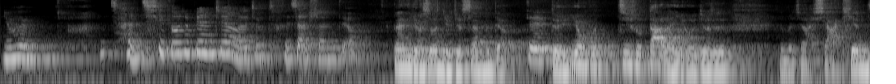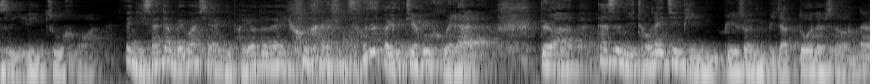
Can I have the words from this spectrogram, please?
你会很气，都就变成这样了，就很想删掉。但是有时候你就删不掉。对对，用户基数大了以后，就是怎么讲，挟天子以令诸侯啊。那你删掉没关系啊，你朋友都在用啊，你总有一天会回来的，对吧？但是你同类竞品，比如说你比较多的时候，那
